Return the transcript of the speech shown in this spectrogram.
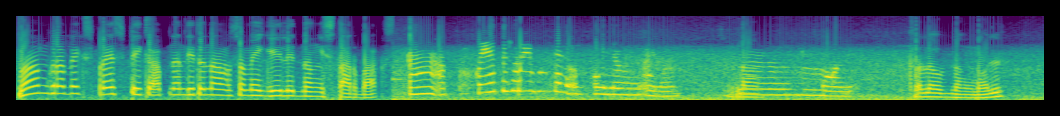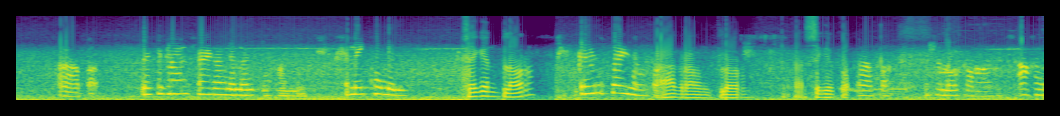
Ma'am Grab Express Pick up Nandito na ako sa may gilid ng Starbucks Ah, apo. Kuya, gusto ko yung sa loob po ng, ano, Na, ng mall. sa loob ng mall Apo. Nasa ground floor lang naman po kami. Sa may common. Second floor Ground floor lang po. Ah ground floor ah, Sige po Apo. Sa may common. Okay,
